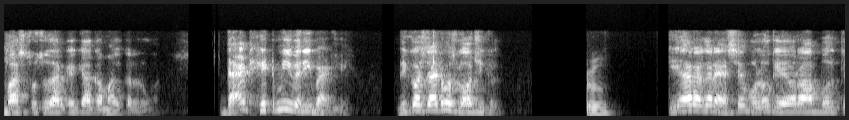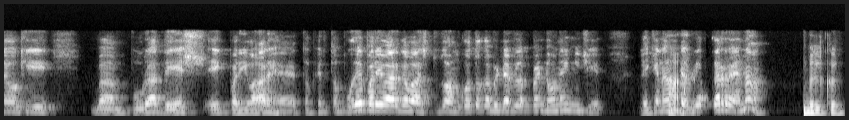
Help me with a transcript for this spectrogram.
वास्तु सुधार के क्या कमाल कर लूँगा? That hit me very badly because that was logical कि यार अगर ऐसे बोलोगे और आप बोलते हो कि पूरा देश एक परिवार है तो फिर तो पूरे परिवार का वास्तु तो हमको तो कभी डेवलपमेंट होना ही नहीं चाहिए। लेकिन हम हाँ. डेवलप कर रहे हैं ना। बिल्कुल।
